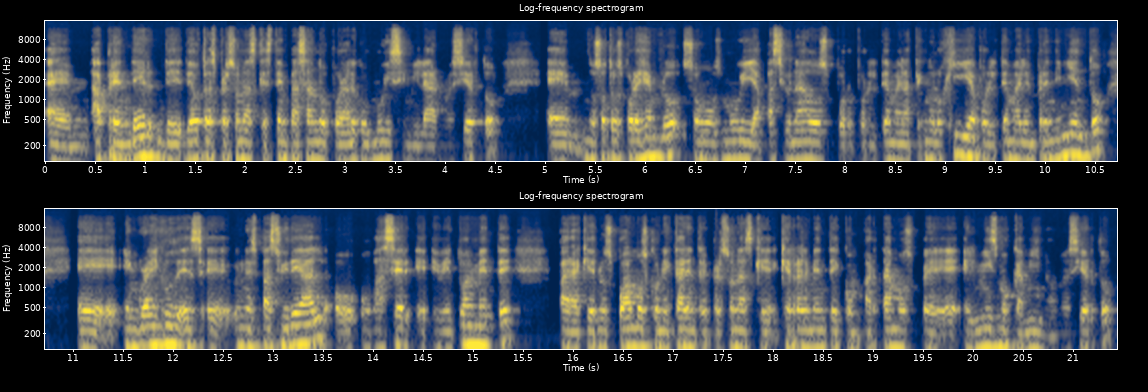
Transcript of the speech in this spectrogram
em, aprender de, otras personas que estén pasando por algo muy similar, ¿no es cierto? Em, nosotros, por ejemplo, somos muy apasionados por, el tema de la tecnología, por el tema del emprendimiento. Eh, en Grindhood es eh, un espacio ideal o, va a ser e, eventualmente para que nos podamos conectar entre personas que, realmente compartamos eh, el mismo camino, ¿no es cierto?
